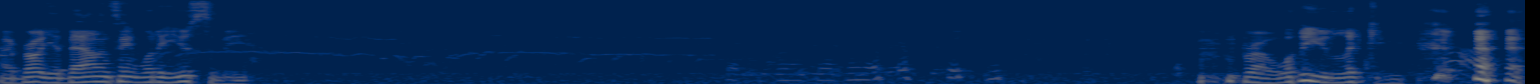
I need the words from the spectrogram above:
Like, bro, your balance ain't what it used to be. bro, what are you licking? What do you have?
